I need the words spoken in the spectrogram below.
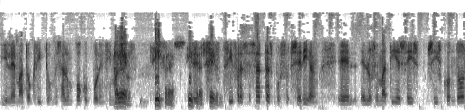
y el hematocrito. Me sale un poco por encima A de ver, los... cifras, cifras, Eh, Pedro. cif- cifras exactas pues serían eh, los hematíes 6, 6,2,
